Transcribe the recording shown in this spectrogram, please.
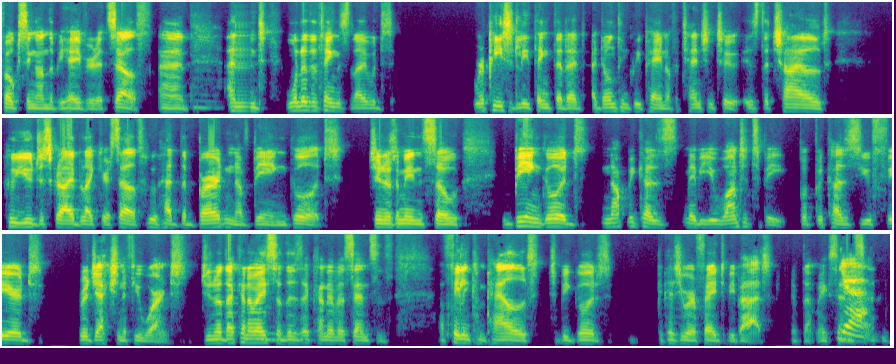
focusing on the behavior itself. And mm. and one of the things that I would repeatedly think that I, I don't think we pay enough attention to is the child who you describe like yourself, who had the burden of being good. Do you know what I mean? So being good, not because maybe you wanted to be, but because you feared rejection if you weren't. Do you know that kind of way? Mm. So there's a kind of a sense of, of feeling compelled to be good because you were afraid to be bad, if that makes sense. Yeah. And,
